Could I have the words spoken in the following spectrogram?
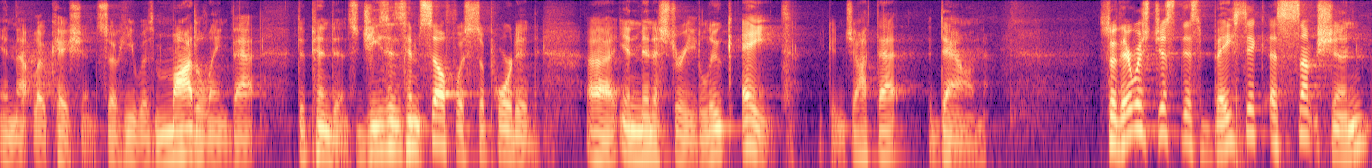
in that location. So he was modeling that dependence. Jesus himself was supported uh, in ministry. Luke 8, you can jot that down. So there was just this basic assumption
